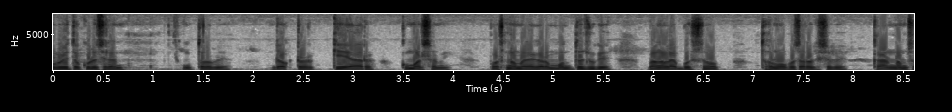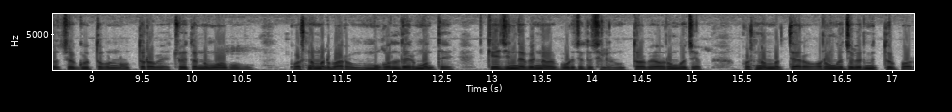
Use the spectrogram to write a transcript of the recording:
অভিহিত করেছিলেন। উত্তর হবে, ডক্টর কে আর কুমারস্বামী। প্রশ্ন নম্বর এগারো, মধ্যযুগে বাংলায় বৈষ্ণব ধর্মপ্রচারক হিসেবে কার নাম সবচেয়ে গুরুত্বপূর্ণ? উত্তর হবে চৈতন্য মহাপ্রভু। প্রশ্ন নম্বর বারো, মুঘলদের মধ্যে কে জিন্দাবির নামে পরিচিত ছিলেন? উত্তর হবে ঔরঙ্গজেব। প্রশ্ন নম্বর তেরো, ঔরঙ্গজেবের মৃত্যুর পর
